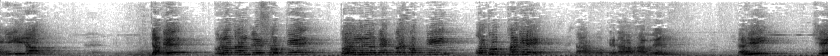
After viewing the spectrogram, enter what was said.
এগিয়ে যান। যাতে গণতান্ত্রিক শক্তি, ধর্মনিরপেক্ষ শক্তি অটুট থাকে। তার পক্ষে তারা থাকবেন। কাজেই সেই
